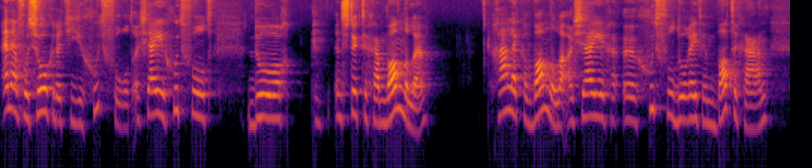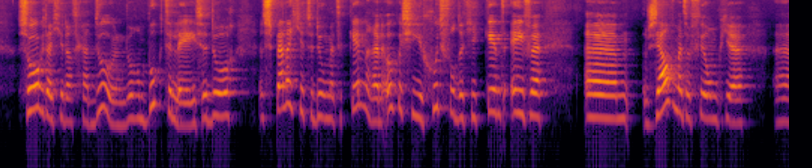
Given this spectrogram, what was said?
En ervoor zorgen dat je je goed voelt. Als jij je goed voelt door een stuk te gaan wandelen, ga lekker wandelen. Als jij je eh, goed voelt door even in bad te gaan, zorg dat je dat gaat doen. Door een boek te lezen, door een spelletje te doen met de kinderen. En ook als je je goed voelt dat je kind even ehm, zelf met een filmpje uh,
